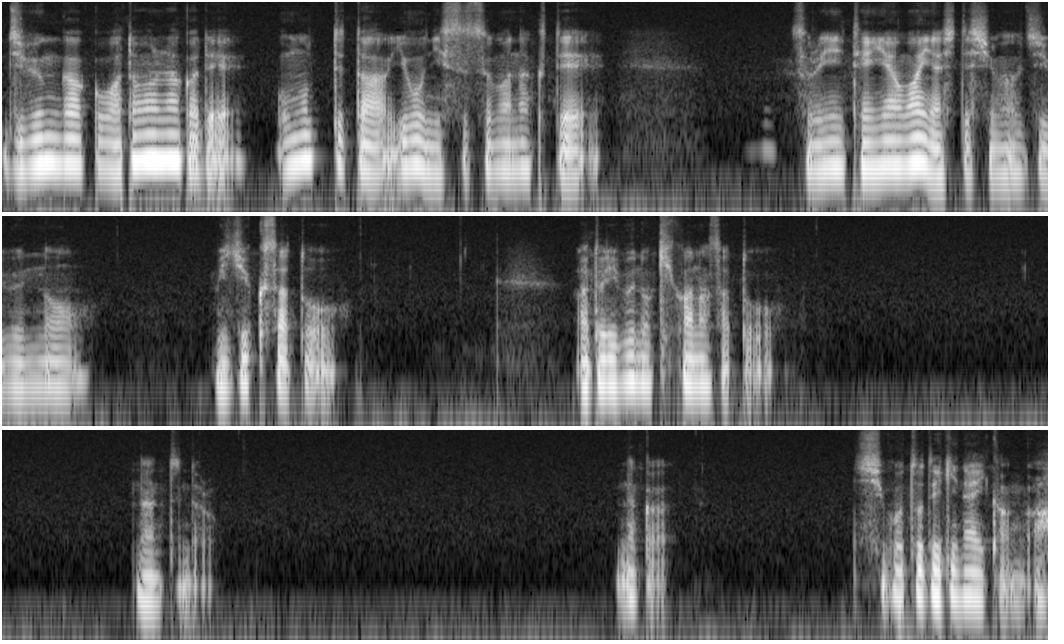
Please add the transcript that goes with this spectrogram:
自分がこう頭の中で思ってたように進まなくてそれにてんやわんやしてしまう自分の未熟さとアドリブの効かなさと何て言うんだろう。なんか仕事できない感が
